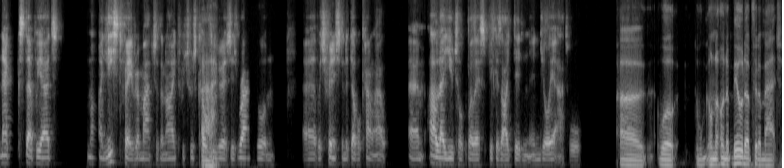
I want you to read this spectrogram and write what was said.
next up, we had my least favorite match of the night, which was Kofi Ah. versus Randy Orton, uh, which finished in a double count out. Um, I'll let you talk about this because I didn't enjoy it at all. Uh, well, on the on the build up to the match,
